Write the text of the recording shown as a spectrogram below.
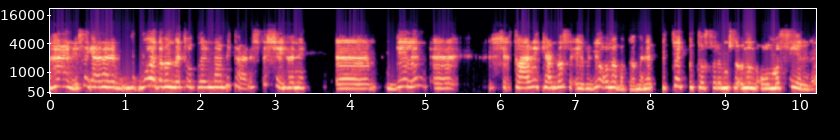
Her neyse yani hani bu adamın metotlarından bir tanesi de şey hani e, gelin e, şey, tarihiken nasıl evriliyor ona bakalım. Hani hep bir tek bir tasarımcının olması yerine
